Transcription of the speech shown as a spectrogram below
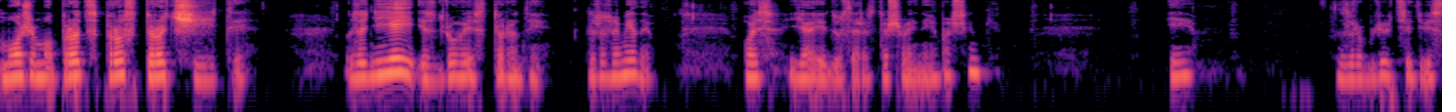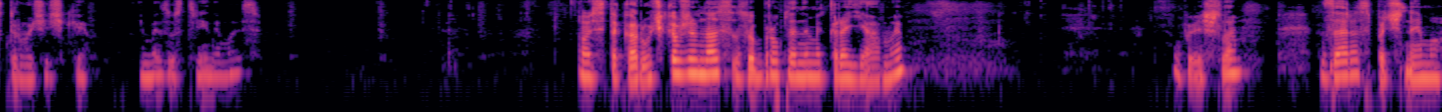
можемо прострочити з однієї і з другої сторони. Зрозуміли? Ось я йду зараз до швейної машинки і зроблю ці дві строчечки, і ми зустрінемось. Ось така ручка вже в нас з обробленими краями. Вийшла. Зараз почнемо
